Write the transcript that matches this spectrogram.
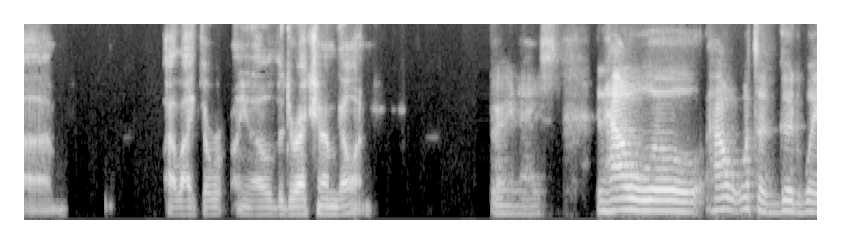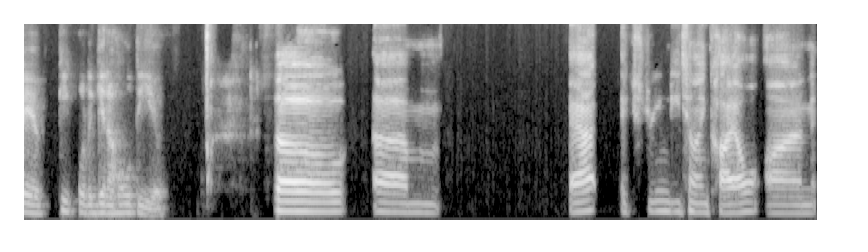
um, I like the you know the direction I'm going. Very nice. And how will how what's a good way of people to get a hold of you? So um at extreme detailing Kyle on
